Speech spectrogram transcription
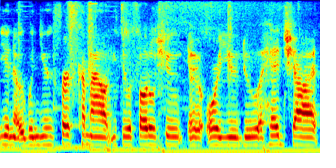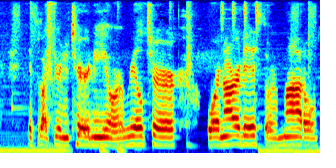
you know, when you first come out, you do a photo shoot uh, or you do a headshot. It's like you're an attorney or a realtor or an artist or a model.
